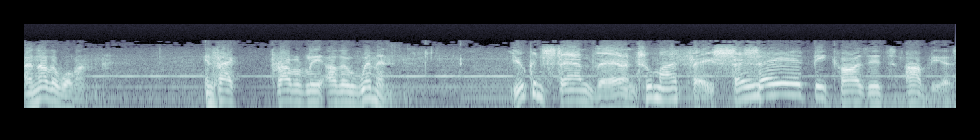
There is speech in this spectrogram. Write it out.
another woman. In fact, probably other women. You can stand there and to my face say. Say it because it's obvious.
